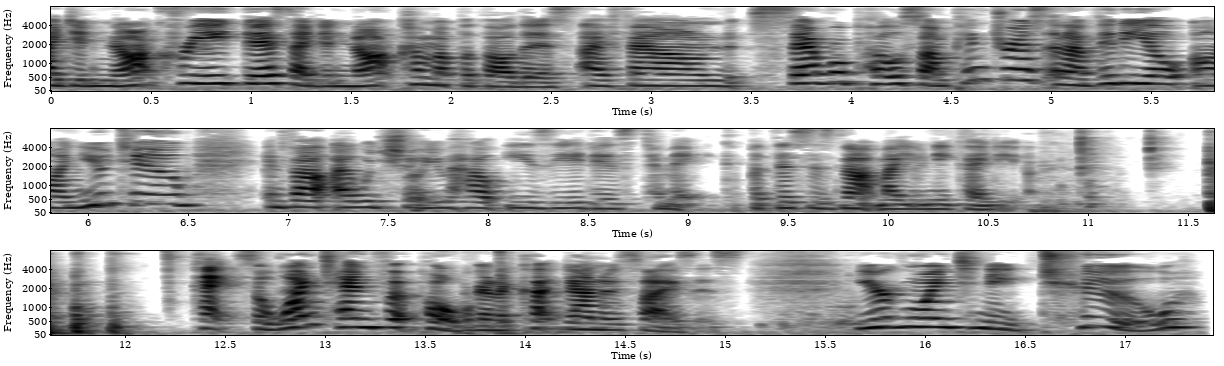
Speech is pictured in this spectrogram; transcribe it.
I did not create this. I did not come up with all this. I found several posts on Pinterest and a video on YouTube and thought I would show you how easy it is to make. But this is not my unique idea. Okay, so one 10 foot pole, we're gonna cut down to sizes. You're going to need two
